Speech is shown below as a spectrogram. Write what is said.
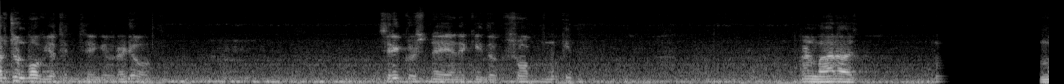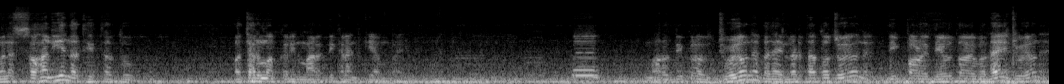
અર્જુન બહુ વ્યથિત થઈ ગયો. રડ્યો શ્રી કૃષ્ણએ એને કીધું, શોક મૂકી દે. પણ મહારાજ, મને સહન એ નથી થતું અધર્મ કરીને મારા દીકરાને કેમ ભાઈ મારો દીકરો જોયો ને બધા લડતા તો જોયો ને, દીપાળો દેવતાઓ બધા જોયો ને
